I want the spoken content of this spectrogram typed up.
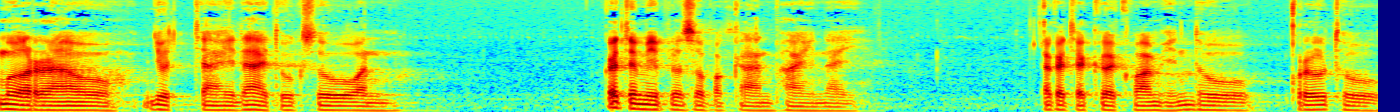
เมื่อเราหยุดใจได้ทุกส่วน ก็จะมีประสบการณ์ภายใน แล้วก็จะเกิดความเห็นถูกรู้ถูก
